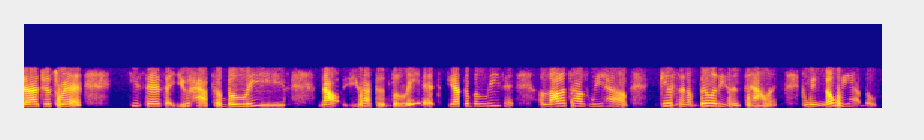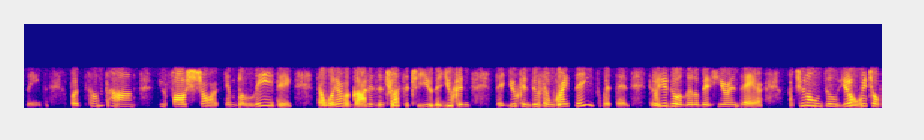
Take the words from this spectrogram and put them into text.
that I just read, he says that you have to believe. Now you have to believe it. You have to believe it. A lot of times we have gifts and abilities and talents, and we know we have those things. But sometimes you fall short in believing that whatever God has entrusted to you, that you can that you can do some great things with it. You know, you do a little bit here and there, but you don't do you don't reach your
